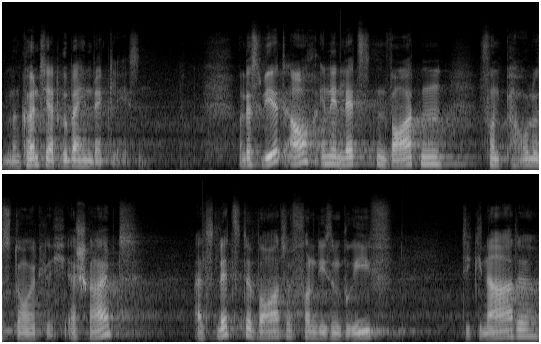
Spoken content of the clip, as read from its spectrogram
Man könnte ja drüber hinweglesen. Und das wird auch in den letzten Worten von Paulus deutlich. Er schreibt als letzte Worte von diesem Brief, die Gnade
